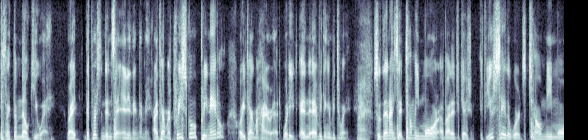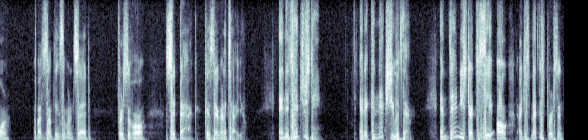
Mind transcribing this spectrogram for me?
is like the Milky Way. right? The person didn't say anything to me. Are you talking about preschool, prenatal, or are you talking about higher ed? What do you, and everything in between. Right. So then I said, tell me more about education. If you say the words, tell me more about something someone said, first of all, sit back because they're going to tell you. And it's interesting and it connects you with them. And then you start to see, oh, I just met this person,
